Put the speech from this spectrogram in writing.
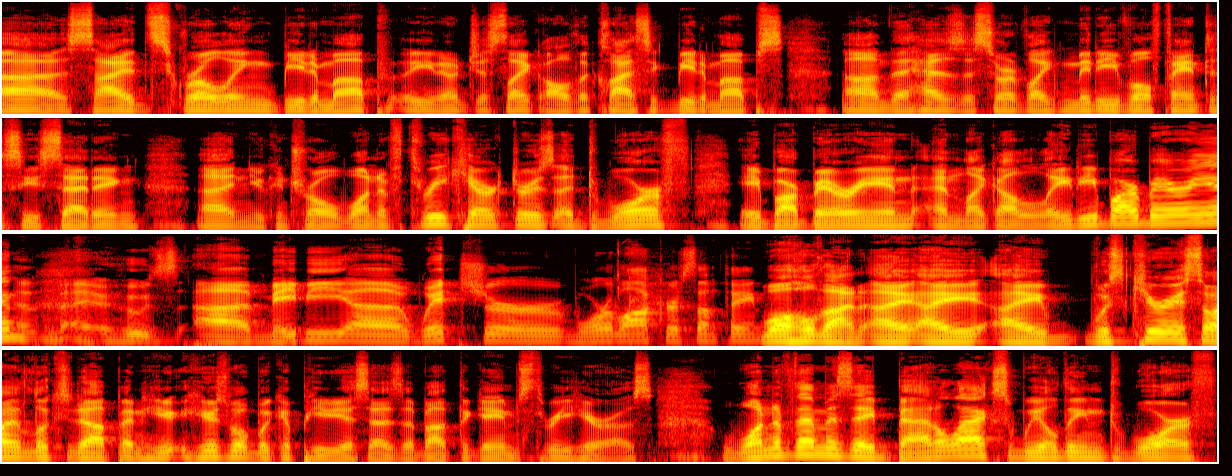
uh, side-scrolling beat 'em up. You know, just like all the classic beat 'em ups um, that has this sort of like medieval fantasy setting, uh, and you control one of three characters: a dwarf, a barbarian, and like a lady barbarian. Uh, Who's uh, maybe a witch or warlock or something? Well, hold on. I, I, I was curious, so I looked it up, and here, here's what Wikipedia says about the game's three heroes. One of them is a battle axe wielding dwarf,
